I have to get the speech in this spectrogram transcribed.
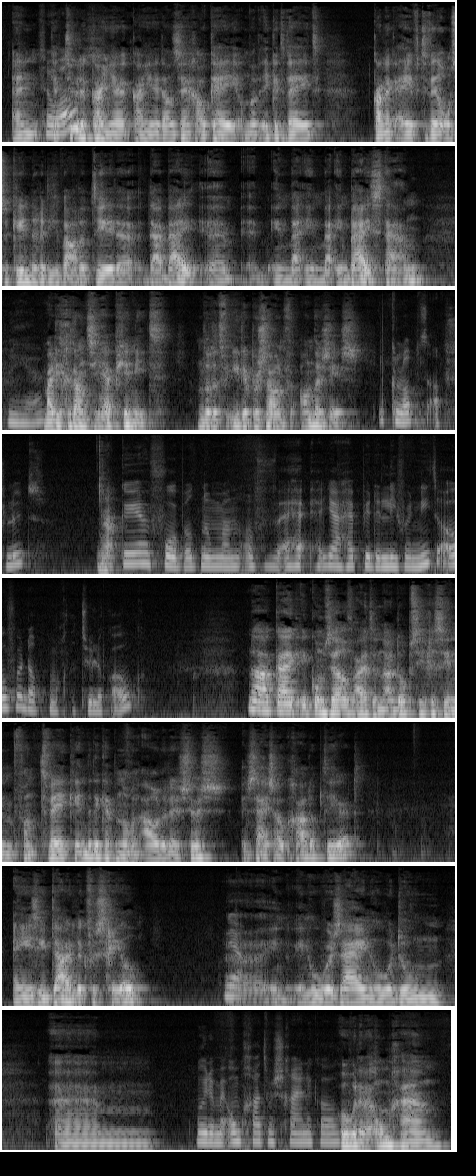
En Zoals? natuurlijk kan je, kan je dan zeggen, oké, okay, omdat ik het weet, kan ik eventueel onze kinderen die we adopteerden daarbij uh, in, in, in bijstaan. Ja, Maar die garantie heb je niet, omdat het voor ieder persoon anders is. klopt, absoluut. Ja. Kun je een voorbeeld noemen? Of he- ja, heb je er liever niet over? Dat mag natuurlijk ook. Nou, kijk, ik kom zelf uit een adoptiegezin van twee kinderen. Ik heb nog een oudere zus, en zij is ook geadopteerd. En je ziet duidelijk verschil Ja. eh, in, in hoe we zijn, hoe we doen, ehm, Hoe je ermee omgaat waarschijnlijk ook. hoe we ermee omgaan.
